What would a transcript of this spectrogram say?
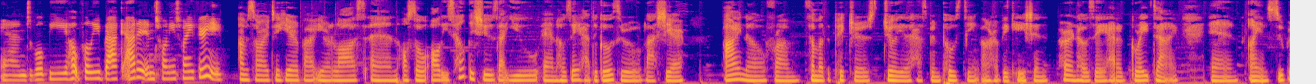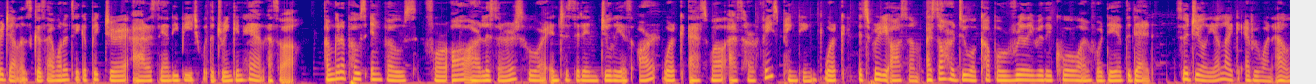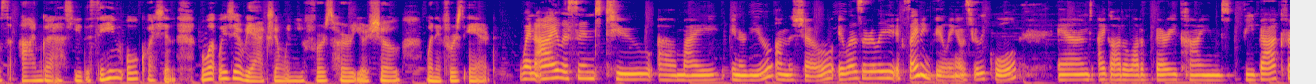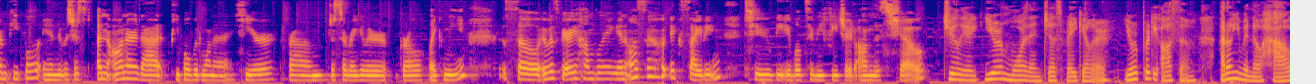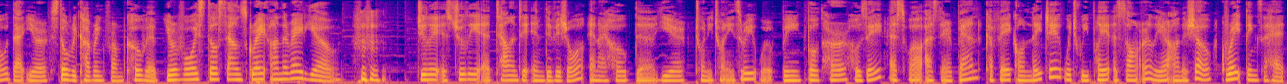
And we'll be hopefully back at it in 2023. I'm sorry to hear about your loss and also all these health issues that you and Jose had to go through last year. I know from some of the pictures Julia has been posting on her vacation, her and Jose had a great time. And I am super jealous because I want to take a picture at a sandy beach with a drink in hand as well. I'm gonna post infos for all our listeners who are interested in Julia's artwork as well as her face painting work. It's pretty awesome. I saw her do a couple really, really cool one for Day of the Dead. So Julia, like everyone else, I'm gonna ask you the same old question. What was your reaction when you first heard your show when it first aired? When I listened to uh, my interview on the show, it was a really exciting feeling. It was really cool. And I got a lot of very kind feedback from people. And it was just an honor that people would want to hear from just a regular girl like me. So it was very humbling and also exciting to be able to be featured on this show. Julia, you're more than just regular. You're pretty awesome. I don't even know how that you're still recovering from COVID. Your voice still sounds great on the radio. Julia is truly a talented individual, and I hope the year 2023 will bring both her, Jose, as well as their band Cafe con Leche, which we played a song earlier on the show, great things ahead.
